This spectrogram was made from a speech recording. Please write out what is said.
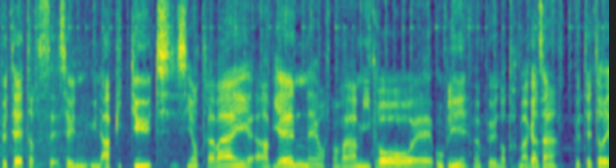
Peut-être c'est une, habitude si on travaille à Vienne et on, va à Migros et oublie un peu notre magasin. Peut-être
